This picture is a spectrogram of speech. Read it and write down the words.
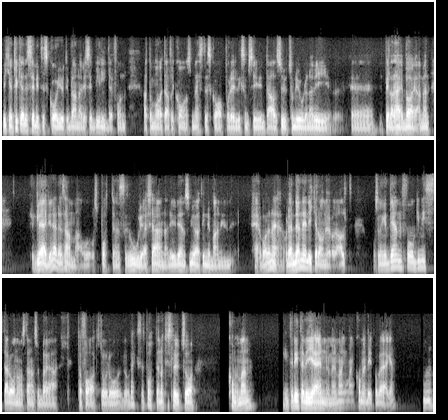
Vi kan tycka att det ser lite skoj ut ibland när vi ser bilder från att de har ett afrikanskt mästerskap och det liksom ser ju inte alls ut som det gjorde när vi eh, spelade här i början. Men glädjen är densamma och, och sportens roliga kärna, det är ju den som gör att innebandyn är vad den är. Och den, den är likadan överallt. Och så länge den får gnista då någonstans och börja ta fart, då, då, då växer sporten och till slut så kommer man, inte dit där vi är ännu, men man, man kommer en bit på vägen. Mm.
